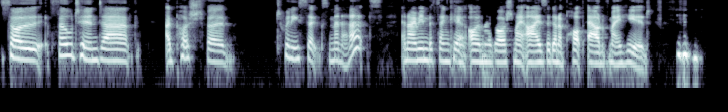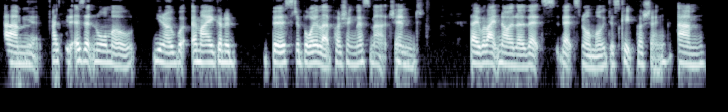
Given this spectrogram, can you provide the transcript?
so Phil turned up. I pushed for 26 minutes. And I remember thinking, yeah. oh my gosh, my eyes are going to pop out of my head. um, yeah. I said, is it normal? You know, am I going to burst a boiler pushing this much? Mm. And they were like, no, no, that's, that's normal. Just keep pushing. Um,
